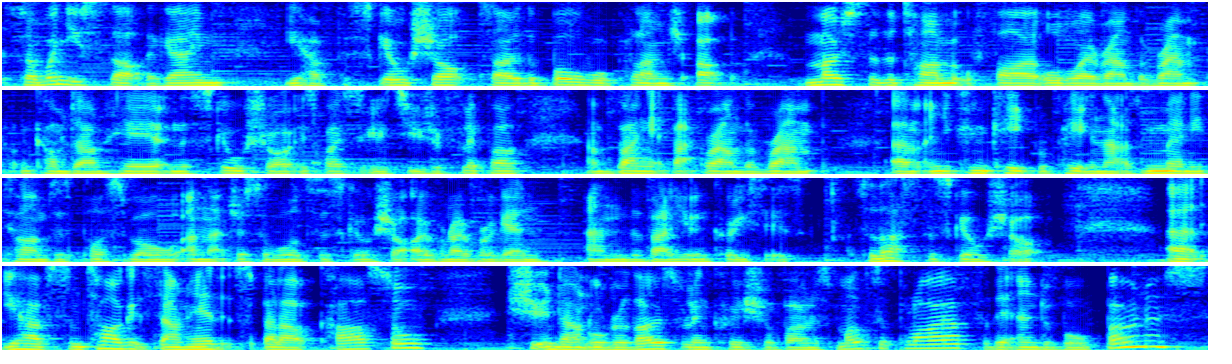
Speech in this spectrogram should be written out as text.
So when you start the game, you have the skill shot. So the ball will plunge up. Most of the time it will fire all the way around the ramp and come down here. And the skill shot is basically to use your flipper and bang it back around the ramp. Um, and you can keep repeating that as many times as possible and that just awards the skill shot over and over again and the value increases. So that's the skill shot. Uh, you have some targets down here that spell out castle. Shooting down all of those will increase your bonus multiplier for the endable bonus.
